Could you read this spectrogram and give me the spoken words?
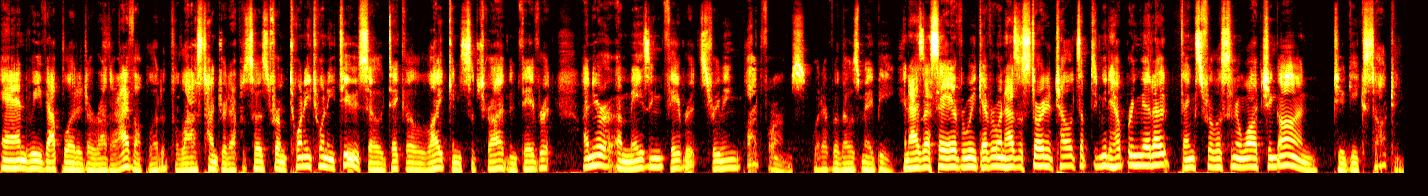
and we've uploaded or rather i've uploaded the last 100 episodes from 2022 so take a like and subscribe and favorite on your amazing favorite streaming platforms whatever those may be. And as i say every week everyone has a story to tell. It's up to me to help bring that out. Thanks for listening and watching on two geeks talking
